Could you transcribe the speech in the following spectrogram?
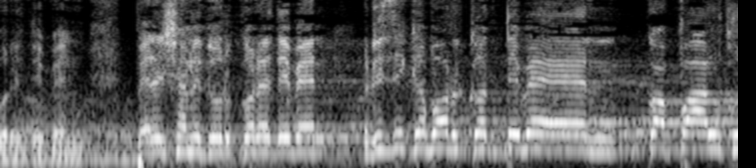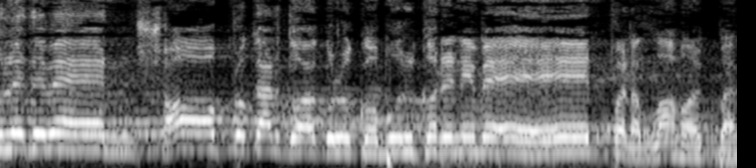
করে দেবেন, পেরেশানি দূর করে দেবেন, রিজিকে বরকত দেবেন, কপাল খুলে দেবেন সব প্রকার দোয়াগুলো কবুল করে নেবেন। আল্লাহ একবার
